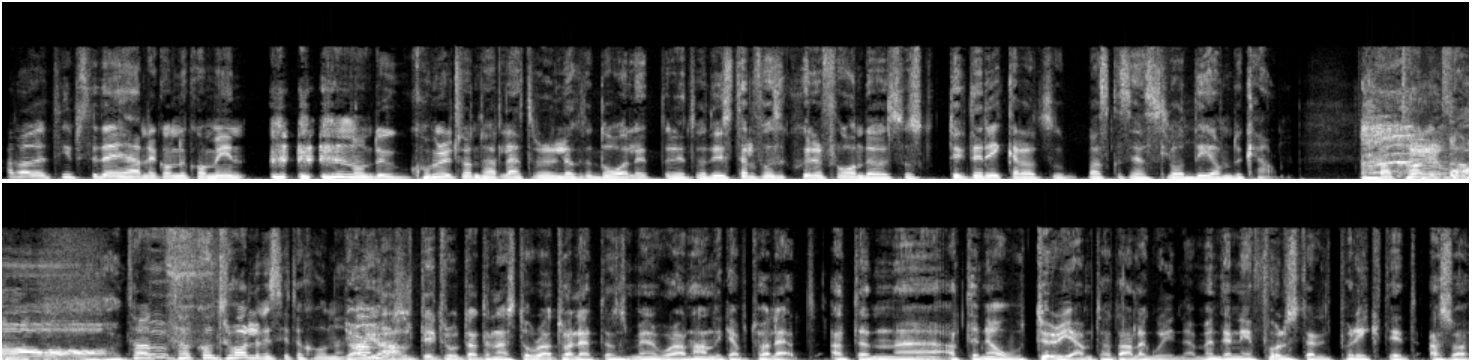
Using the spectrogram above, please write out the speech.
Han hade ett tips till dig Henrik om du kommer in, om du kommer ut från toaletten och det luktar dåligt och det inte var det. Istället för att skylla ifrån dig så tyckte Rickard att du bara ska säga slå det om du kan. Bara ta, liksom, ta, ta kontroll över situationen. Jag har ju Anders? alltid trott att den här stora toaletten som är vår handikapptoalett, att den, eh, att den är otur jämt att alla går in där. Men den är fullständigt på riktigt. Alltså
